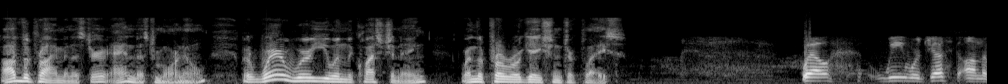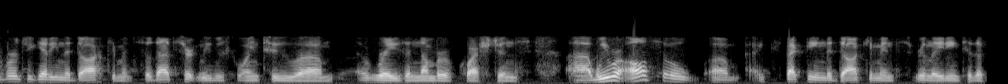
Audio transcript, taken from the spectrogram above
of the Prime Minister and Mr. Morneau. But where were you in the questioning when the prorogation took place? Well, we were just on the verge of getting the documents, so that certainly was going to um, raise a number of questions. Uh, we were also um, expecting the documents relating to the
